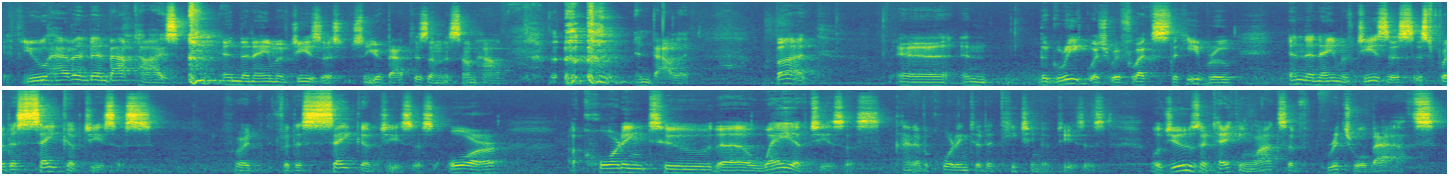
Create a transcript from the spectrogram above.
if you haven't been baptized in the name of Jesus, so your baptism is somehow invalid. But Uh, in the Greek, which reflects the Hebrew, in the name of Jesus is for the sake of Jesus, for, for the sake of Jesus, or according to the way of Jesus, kind of according to the teaching of Jesus. Well, Jews are taking lots of ritual baths,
